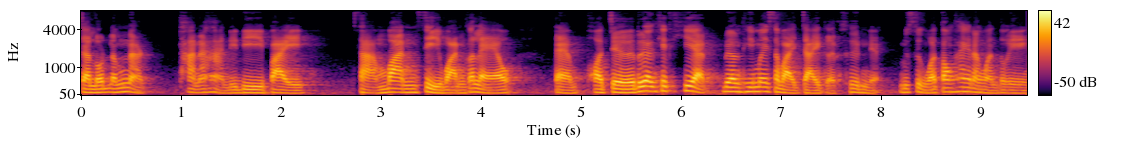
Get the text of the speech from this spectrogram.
จะลดน้ำหนักทานอาหารดี ๆ ไป 3 วัน 4 วันก็แล้ว แต่พอเจอเรื่องเครียด ๆ เรื่องที่ไม่สบายใจเกิดขึ้นเนี่ย รู้สึกว่าต้องให้รางวัลตัวเอง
